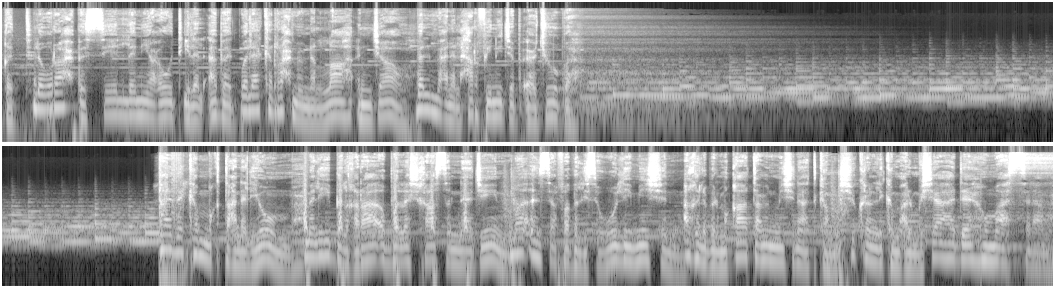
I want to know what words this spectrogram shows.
أعتقد لو راح بالسيل لن يعود إلى الأبد ولكن رحمة من الله أنجاه بالمعنى الحرفي نجا بأعجوبة. هذا كان مقطعنا اليوم؟ مليء بالغرائب والأشخاص الناجين. ما أنسى فضل يسوون لي ميشن. أغلب المقاطع من منشناتكم. شكرا لكم على المشاهدة ومع السلامة.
